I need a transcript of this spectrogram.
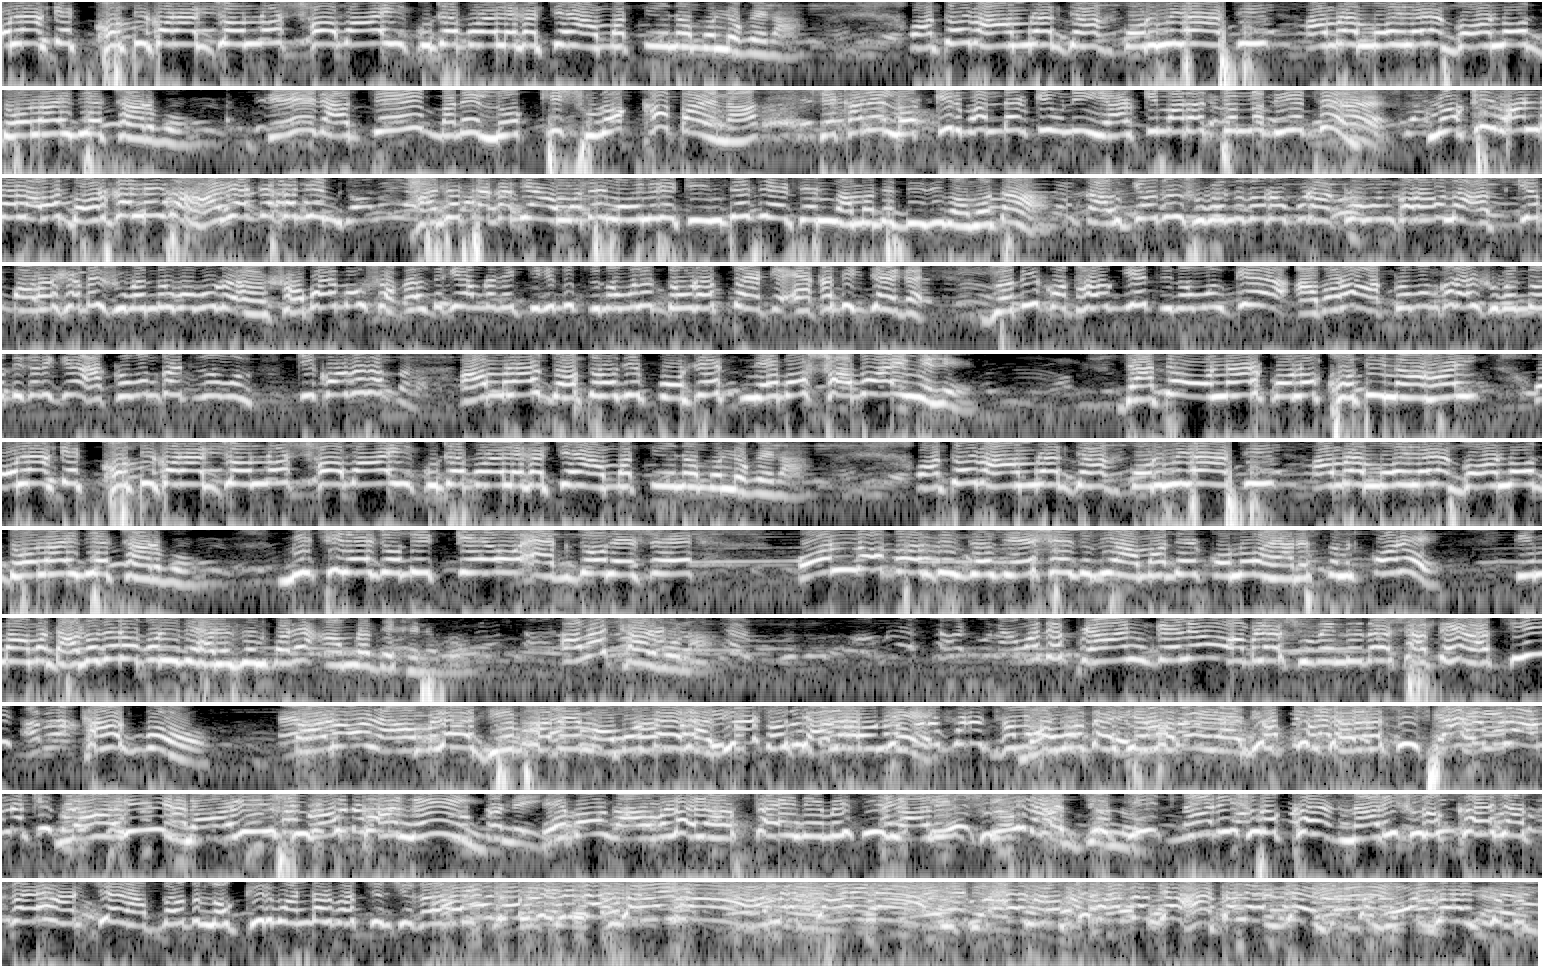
ওনাকে ক্ষতি করার জন্য সবাই কুটে পড়ে লেগেছে আমার তৃণমূল লোকেরা। অতএব আমরা যা কর্মীরা আছি আমরা মহিলারা গণ ধোলাই দিয়ে ছাড়বো। যে রাজ্যে মানে লক্ষ্মী সুরক্ষা পায় না সেখানে লক্ষ্মীর ভান্ডার কি উনি ইয়ার্কি মারার জন্য দিয়েছে লক্ষ্মীর ভান্ডার আমার দরকার নেই তো হাজার টাকা দিয়ে আমাদের মহিলাকে কিনতে চেয়েছেন আমাদের দিদি মমতা। কালকেও তো শুভেন্দুদের উপর আক্রমণ করা হলো। আজকে বারাসাতে শুভেন্দু বাবুর সভা এবং সকাল থেকে আমরা দেখছি কিন্তু তৃণমূলের দৌড়াত্ম এক- একাধিক জায়গায়। যদি কোথাও গিয়ে তৃণমূলকে আবারও আক্রমণ করা হয় শুভেন্দু অধিকারীকে আক্রমণ করে তৃণমূল কি করবেন আপনারা? আমরা যত যে প্রোটেক্ট নেব সবাই মিলে। যাতে ওনার কোনো ক্ষতি না হয় ওনাকে ক্ষতি করার জন্য সবাই কুটে পড়ে লেগেছে আমার তৃণমূল লোকেরা। অতএব আমরা যা কর্মীরা আছি আমরা মহিলারা গণ ধোলাই দিয়ে ছাড়বো। মিছিলে যদি কেউ একজন এসে অন্য যদি এসে যদি আমাদের কোনো হ্যারাসমেন্ট করে কিংবা আমার দাদাদের ওপর যদি হ্যারাসমেন্ট করে আমরা দেখে নেব। আমরা ছাড়বো না। আমাদের প্রাণ গেলেও আমরা শুভেন্দুদার সাথে আছি থাকব। কারণ আমরা যেভাবে মমতা যেভাবে রাজত্ব চালাচ্ছে সেখানে নারী নারী সুরক্ষা নেই। এবং আমরা রাস্তায় নেমেছি নারী সুরক্ষার জন্য নারী সুরক্ষা নারী সুরক্ষা যাত্রায় হাঁটছেন আপনারা তো লক্ষ্মীর ভান্ডার পাচ্ছেন সেখানে।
